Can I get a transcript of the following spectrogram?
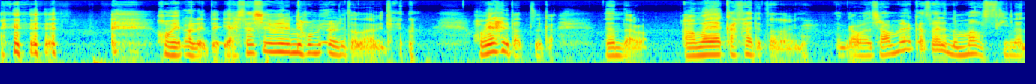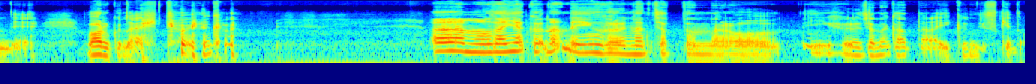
褒められて、いや、久しぶりに褒められたな、みたいな。褒められたっつうか、なんだろう、甘やかされたな、みたいな。なんか私甘やかされるのまあ好きなんで、悪くないって思いながら。ああもう最悪。なんでインフルになっちゃったんだろう。インフルじゃなかったら行くんですけど。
